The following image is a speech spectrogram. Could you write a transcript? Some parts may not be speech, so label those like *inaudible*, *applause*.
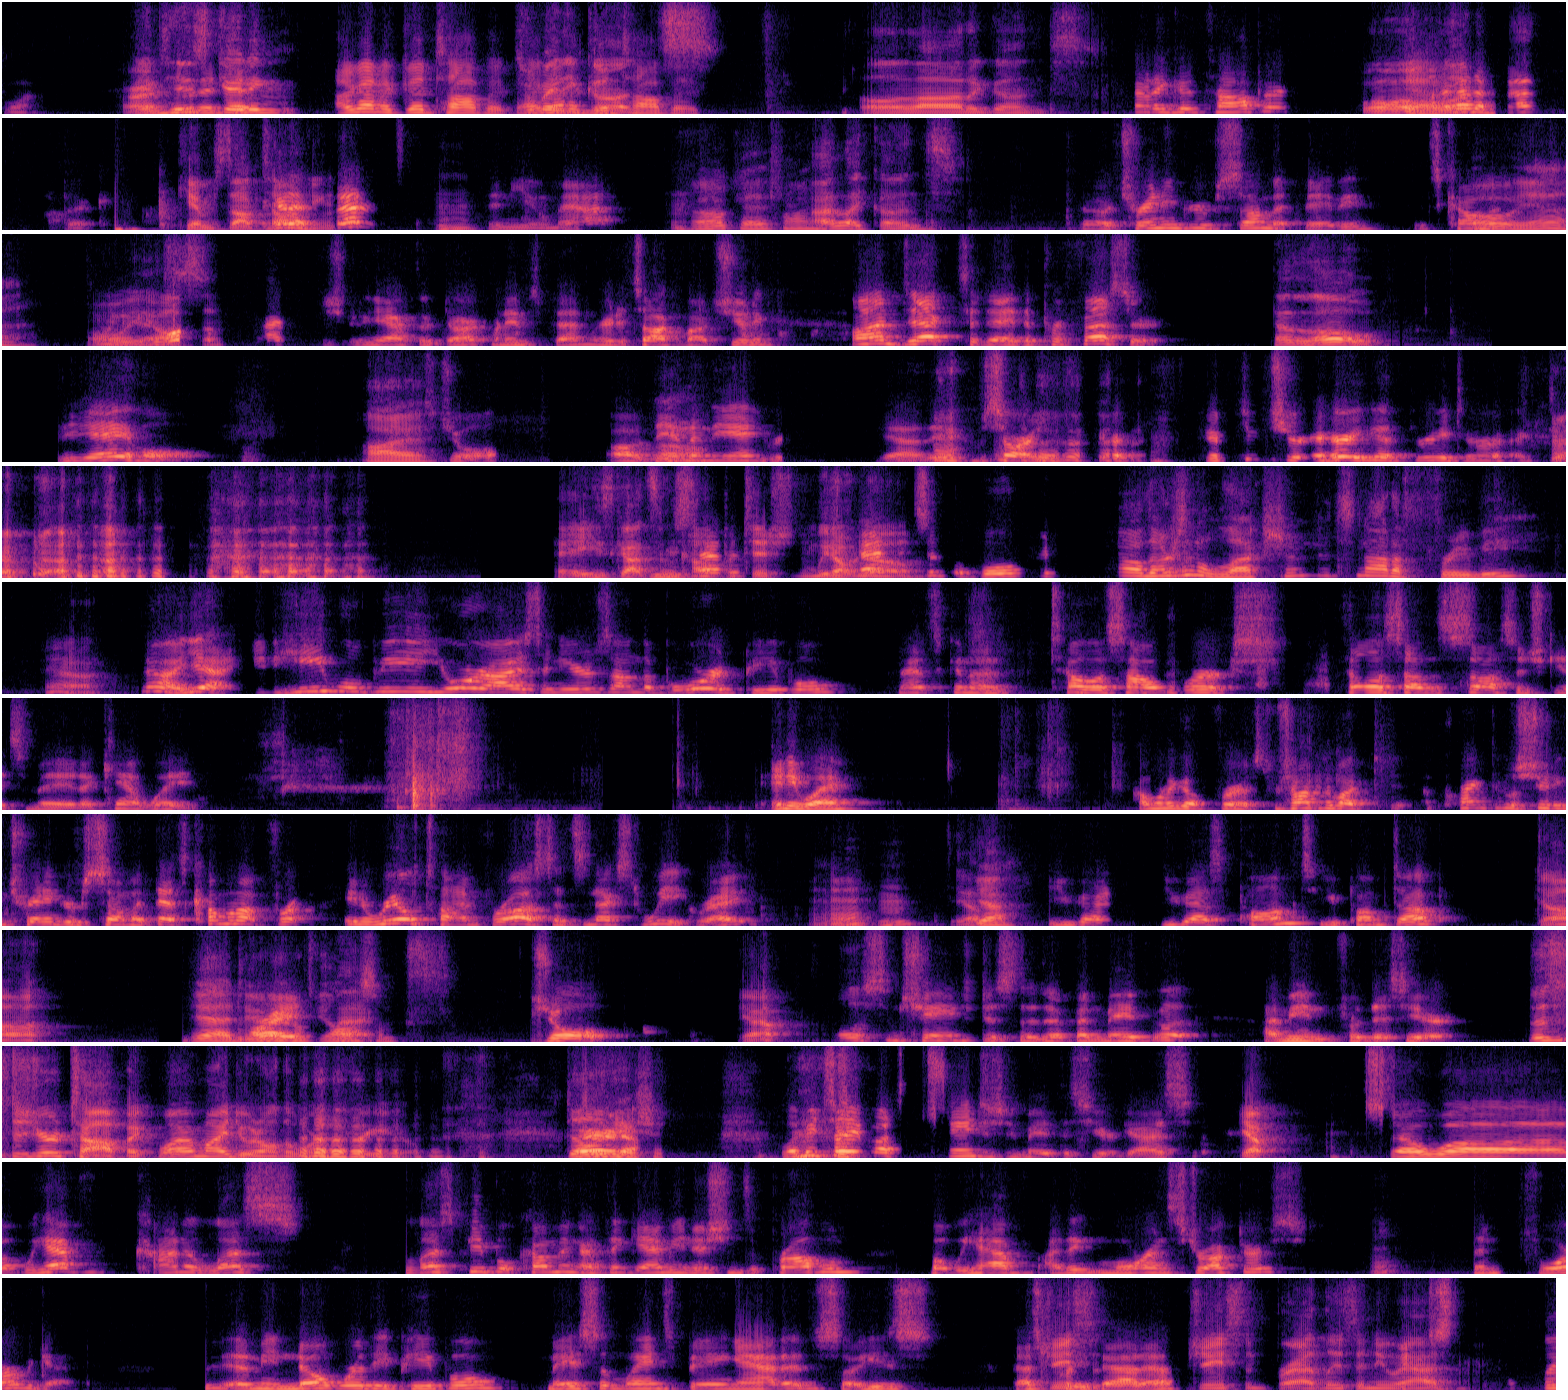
one. All right. and he's What a getting I got a good topic. too I got many a good guns. topic. A lot of guns. Got a good topic? Whoa, whoa, Yeah. hold I got a better topic. Kim, stop I got a talking. better Mhm. topic than you, Matt. Okay, fine. I like guns. Uh, training group summit, baby. It's coming. oh yeah. Oh yeah. Awesome. Shooting After Dark. My name's Ben. We're here to talk about shooting. On deck today, the professor, Hello. the a-hole. I That's Joel. Oh, the and Oh. then the angry. Yeah, the, I'm sorry. your, your future Area 3 director. *laughs* hey, he's got some He's had- competition. We don't know. To the board. oh, there's an election. It's not a freebie. Yeah. No, yeah. He will be your eyes and ears on the board, people. That's going to tell us how it works. Tell us how the sausage gets made. I can't wait. Anyway, I want to go first. We're talking about a practical shooting training group summit. That's coming up for in real time for us. That's next week, right? Mhm. hmm Yep. Yeah. You guys, you guys pumped? You pumped up? Duh. Yeah, dude. All right, it'll be awesome. Facts. Joel, Yep. tell us some changes that have been made. I mean, for this year. This is your topic. Why am I doing all the work for you? *laughs* Delegation. Let me tell you about the changes you made this year, guys. yep. So uh, we have kind of less less people coming. I think ammunition's a problem, but we have I think more instructors Hmm. than before. We got, I mean, noteworthy people. Mason Lane's being added, so he's that's Jason. pretty badass. Jason Bradley's a new ad.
